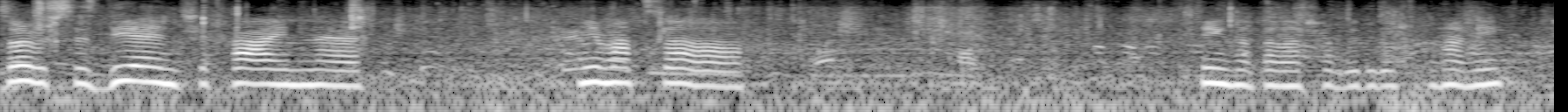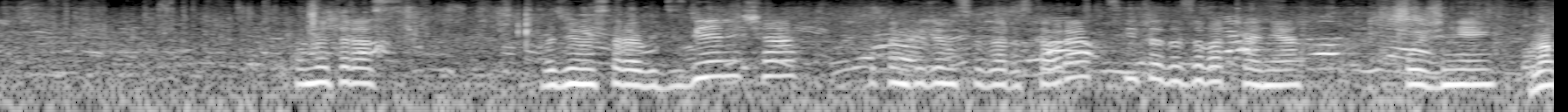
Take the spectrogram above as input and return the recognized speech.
zrobisz sobie zdjęcie fajne. Nie ma co. Piękna ta nasza Bydgoszcz, kochani. To my teraz będziemy sobie robić zdjęcia, potem pójdziemy sobie do restauracji, to do zobaczenia później. Na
